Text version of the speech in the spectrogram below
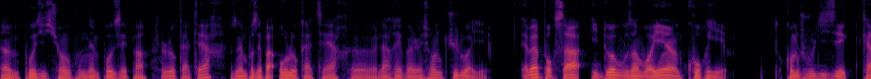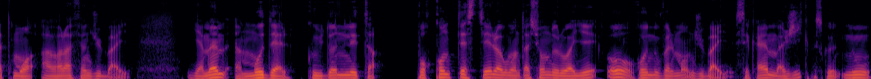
imposition. Vous n'imposez pas au locataire euh, la réévaluation du loyer. Et eh bien pour ça, il doit vous envoyer un courrier, comme je vous le disais, 4 mois avant la fin du bail. Il y a même un modèle que lui donne l'État pour contester l'augmentation de loyer au renouvellement du bail. C'est quand même magique parce que nous,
